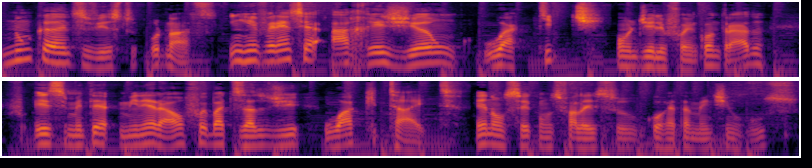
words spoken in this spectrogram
nunca antes visto por nós. Em referência à região Wakit, onde ele foi encontrado, esse mineral foi batizado de Wakitite. Eu não sei como se fala isso corretamente em russo.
